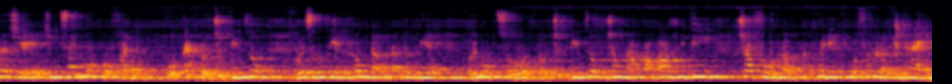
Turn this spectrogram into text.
cơ chế chính sách mua cổ phần của các tổ chức tín dụng với số tiền không đồng đã thực hiện với một số tổ chức tín dụng trong đó có OGD cho phù hợp các quy định của pháp luật hiện hành.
